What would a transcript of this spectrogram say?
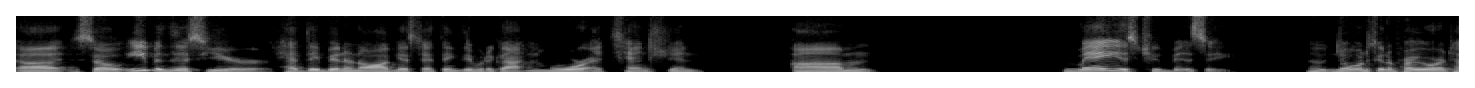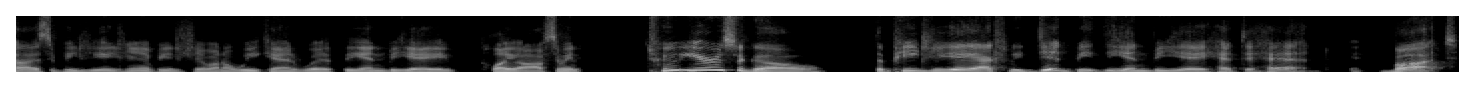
Uh, so even this year, had they been in August, I think they would have gotten more attention. Um, May is too busy. No one's going to prioritize the PGA Championship on a weekend with the NBA playoffs. I mean, two years ago, the PGA actually did beat the NBA head to head, but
